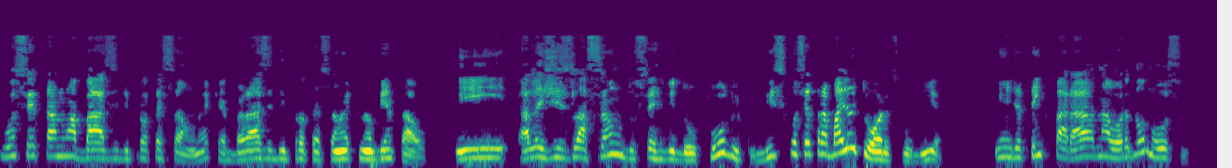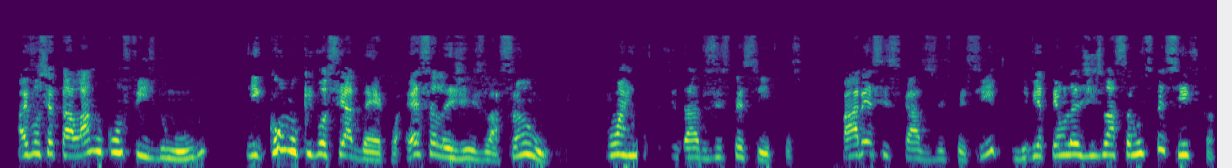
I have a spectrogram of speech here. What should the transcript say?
você está numa base de proteção, né, que é base de proteção etnoambiental. E a legislação do servidor público diz que você trabalha oito horas por dia e ainda tem que parar na hora do almoço. Aí você está lá no confins do mundo e como que você adequa essa legislação com as necessidades específicas? Para esses casos específicos, devia ter uma legislação específica.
